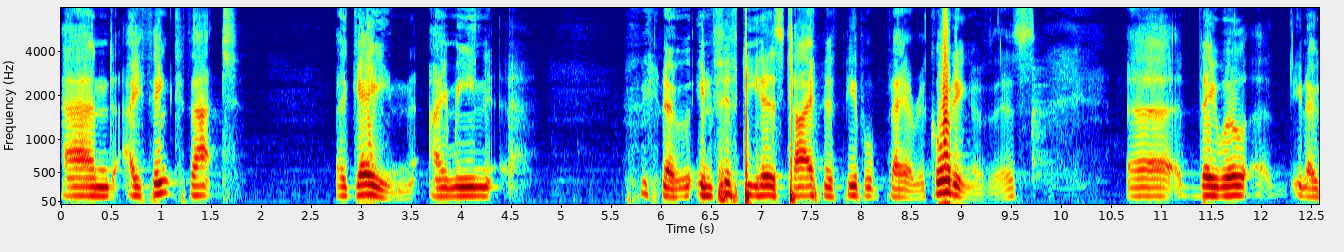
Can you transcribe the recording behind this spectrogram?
Mm. And I think that, again, I mean, you know, in 50 years' time, if people play a recording of this, uh, they will, uh, you know,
